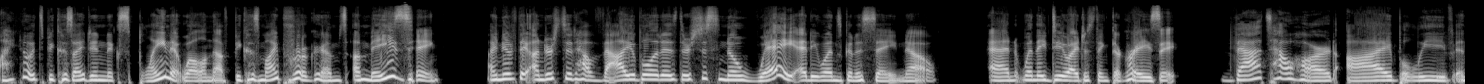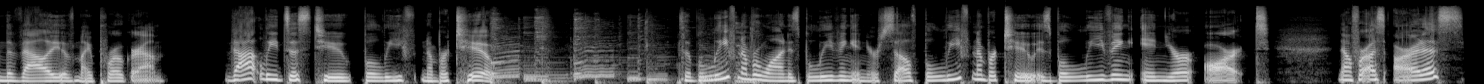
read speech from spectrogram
I know it's because I didn't explain it well enough because my program's amazing. I knew if they understood how valuable it is, there's just no way anyone's going to say no. And when they do, I just think they're crazy. That's how hard I believe in the value of my program. That leads us to belief number two. So belief number one is believing in yourself. Belief number two is believing in your art. Now for us artists,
